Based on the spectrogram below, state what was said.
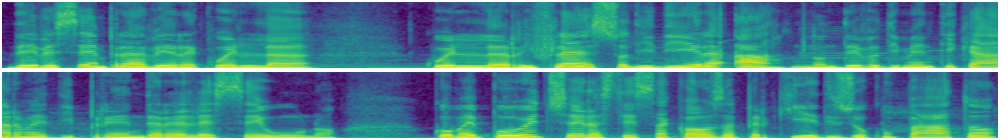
deve sempre avere quel, quel riflesso di dire ah, non devo dimenticarmi di prendere l'S1. Come poi c'è la stessa cosa per chi è disoccupato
